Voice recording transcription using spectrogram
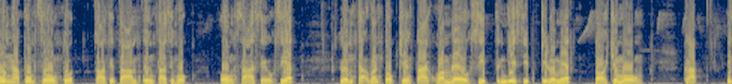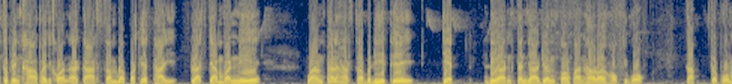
อุณหภูมิสูงสุด 33 ถึง 36 องศาเซลเซียส ลมตะวันตกเฉียงใต้ความเร็ว 10ถึง20 กิโลเมตร ต่อชั่วโมง ครับ นี่ก็เป็นข่าวพยากรณ์อากาศสำหรับประเทศไทย ประจำวันนี้ วันพฤหัสบดีที่ 7 เดือนกันยายน 2566 กับกับผม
